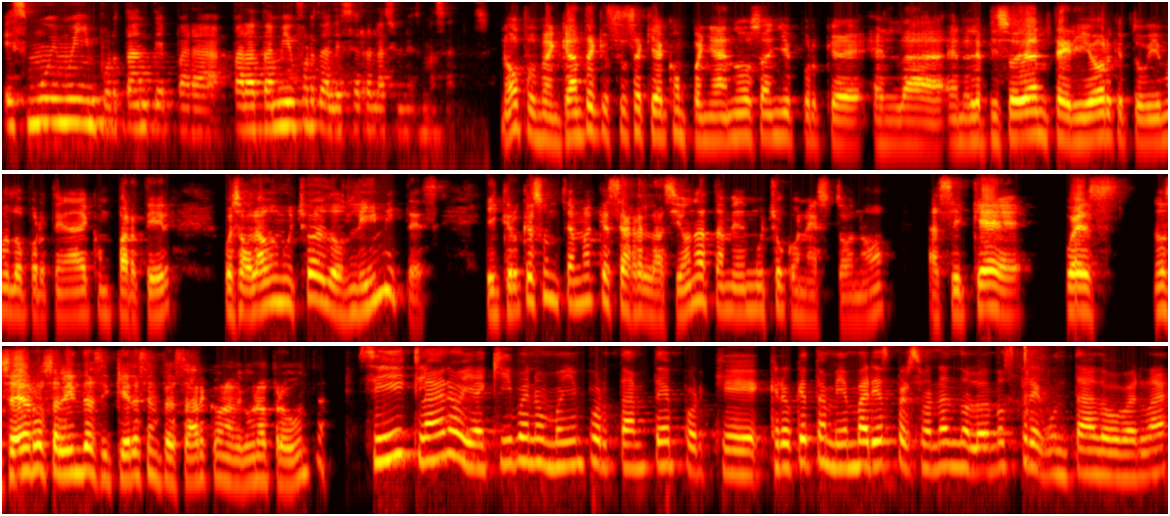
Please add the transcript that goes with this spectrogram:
es muy, muy importante para, para, también fortalecer relaciones más sanas. No, pues me encanta que estés aquí acompañándonos, Angie, porque en, la, en el episodio anterior que tuvimos la oportunidad de compartir, pues hablamos mucho de los límites y creo que es un tema que se relaciona también mucho con esto, ¿no? Así que, pues no sé, Rosalinda, si quieres empezar con alguna pregunta. Sí, claro, y aquí, bueno, muy importante porque creo que también varias personas nos lo hemos preguntado, ¿verdad?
